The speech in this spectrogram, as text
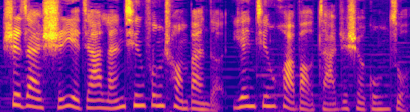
是在实业家蓝清风创办的《燕京画报》杂志社工作。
